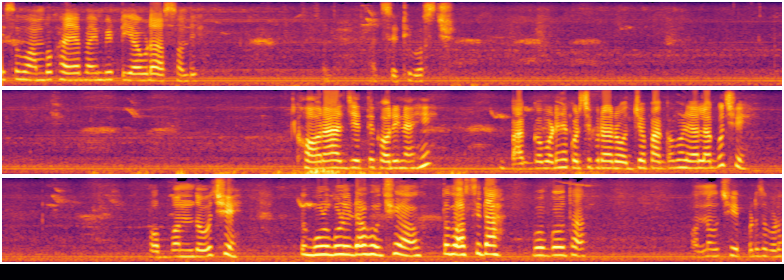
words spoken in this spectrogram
ଏସବୁ ଆମ୍ବ ଖାଇବା ପାଇଁ ବି ଟିଆ ଗୁଡ଼ା ଆସନ୍ତି ସେଠି ବସିଛି ଖରା ଆଜି ଏତେ କରିନାହିଁ ପାଗ ବଢ଼ିଆ କରିଛି ପୁରା ରଜ ପାଗ ଭଳିଆ ଲାଗୁଛି ପବନ ଦେଉଛି ତ ଗୁଳୁଗୁଳିଟା ହେଉଛି ଆଉ ତ ବସିଥା ଭୋଗଉଥା ଅନଉଛି ଏପଟ ସେପଟ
